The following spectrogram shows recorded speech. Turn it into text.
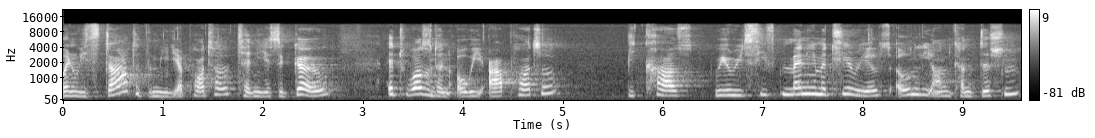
When we started the media portal 10 years ago, it wasn't an OER portal, because we received many materials only on condition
